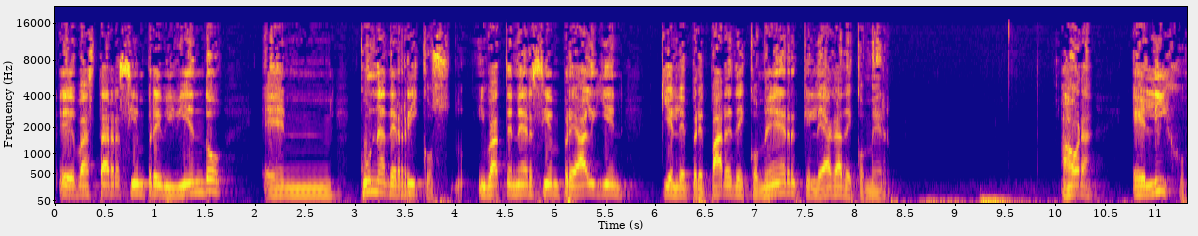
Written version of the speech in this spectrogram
eh, va a estar siempre viviendo en cuna de ricos y va a tener siempre alguien quien le prepare de comer, que le haga de comer. Ahora, el hijo,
